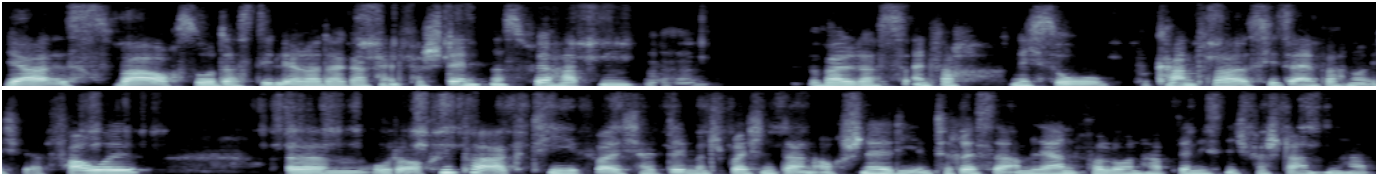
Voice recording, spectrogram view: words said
ja, es war auch so, dass die Lehrer da gar kein Verständnis für hatten, mhm. weil das einfach nicht so bekannt war. Es hieß einfach nur, ich wäre faul ähm, oder auch hyperaktiv, weil ich halt dementsprechend dann auch schnell die Interesse am Lernen verloren habe, wenn ich es nicht verstanden habe.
